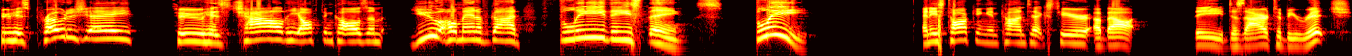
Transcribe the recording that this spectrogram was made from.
to his protege, to his child, he often calls him, You, O man of God, flee these things. Flee. And he's talking in context here about the desire to be rich,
